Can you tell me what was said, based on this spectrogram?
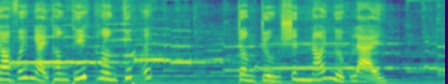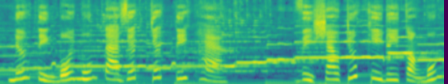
so với ngài thân thiết hơn chút ít. Trần Trường Sinh nói ngược lại, Nếu tiền bối muốn ta giết chết Tiết Hà vì sao trước khi đi còn muốn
